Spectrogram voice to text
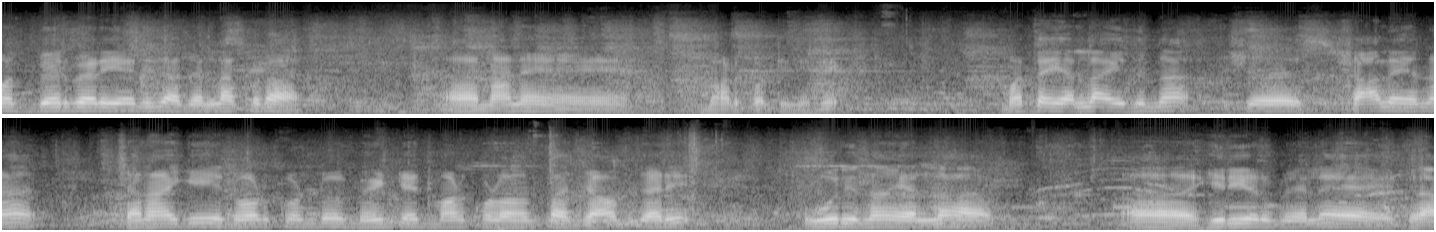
ಮತ್ತು ಬೇರೆ ಬೇರೆ ಏನಿದೆ ಅದೆಲ್ಲ ಕೂಡ ನಾನೇ ಮಾಡಿಕೊಟ್ಟಿದ್ದೀನಿ. ಮತ್ತು ಎಲ್ಲ ಇದನ್ನು ಶಾಲೆಯನ್ನು ಚೆನ್ನಾಗಿ ನೋಡಿಕೊಂಡು ಮೇಂಟೈನ್ ಮಾಡ್ಕೊಳ್ಳೋವಂಥ ಜವಾಬ್ದಾರಿ ಊರಿನ ಎಲ್ಲ ಹಿರಿಯರ ಮೇಲೆ, ಗ್ರಾ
